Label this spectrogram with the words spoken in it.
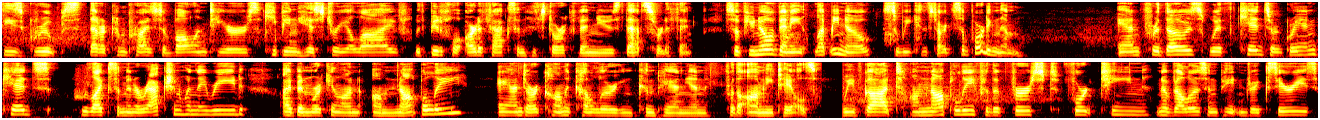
these groups that are comprised of volunteers, keeping history alive with beautiful artifacts and historic venues, that sort of thing. So if you know of any, let me know so we can start supporting them. And for those with kids or grandkids who like some interaction when they read, I've been working on Omnopoly and our comic coloring companion for the Omni Tales. We've got Omnopoly for the first 14 novellas in Peyton Drake series,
